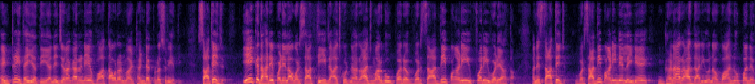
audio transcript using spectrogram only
એન્ટ્રી થઈ હતી અને જેના કારણે વાતાવરણમાં ઠંડક પ્રસરી હતી. સાથે જ એક ધારે પડેલા વરસાદથી રાજકોટના રાજમાર્ગો ઉપર વરસાદી પાણી ફરી વળ્યા હતા. અને સાથે જ વરસાદી પાણીને લઈને ઘણા રાહદારીઓના વાહનો પણ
